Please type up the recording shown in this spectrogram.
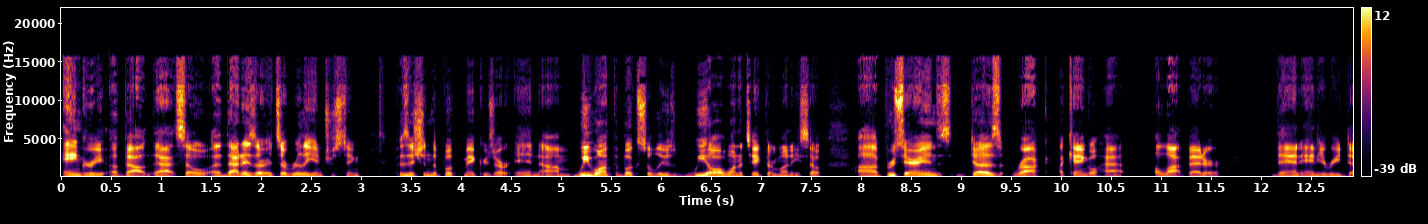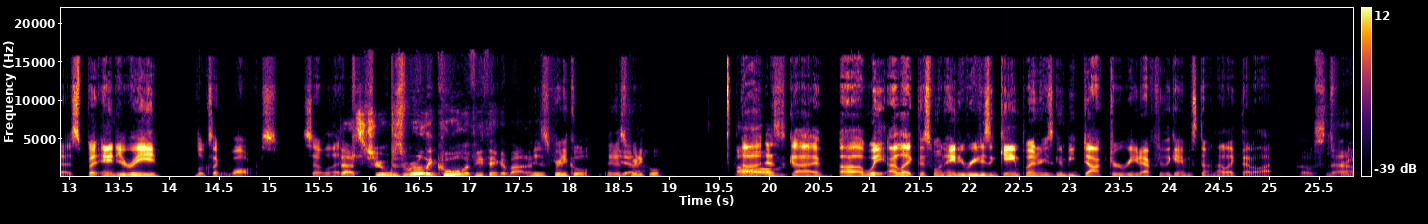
angry about that. So uh, that is a it's a really interesting position the bookmakers are in. Um, we want the books to lose. We all want to take their money. So uh, Bruce Arians does rock a Kangol hat a lot better than Andy Reid does, but Andy Reid looks like a walrus. So like, that's true. It's really cool if you think about it. It is pretty cool. It is yeah. pretty cool. Uh, um, S guy. Uh, wait, I like this one. Andy Reid is a game planner. He's going to be Doctor Reid after the game is done. I like that a lot. Oh snap!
